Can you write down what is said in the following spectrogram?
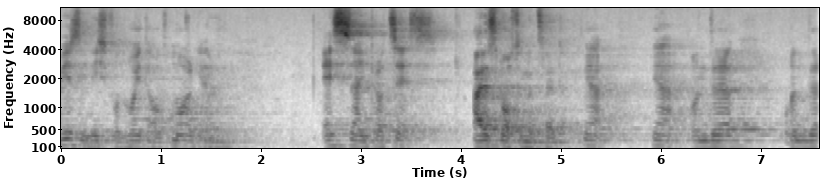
wir sind nicht von heute auf morgen. Es ist ein Prozess. Alles braucht seine Zeit. Ja, ja. Und, äh, und äh,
